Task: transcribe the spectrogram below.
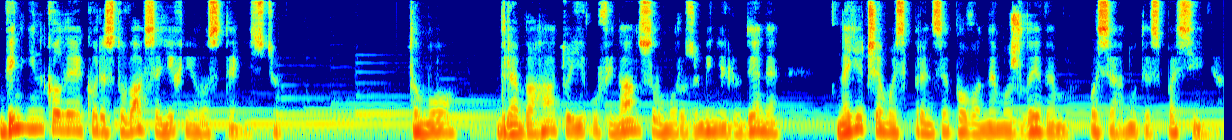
Він інколи користувався їхньою гостинністю. Тому для багатої у фінансовому розумінні людини не є чимось принципово неможливим осягнути спасіння.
